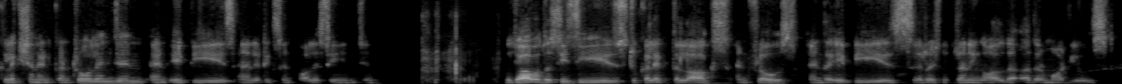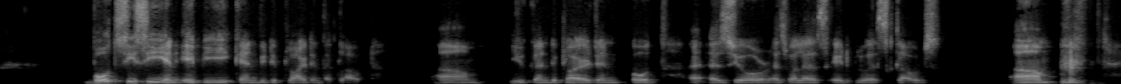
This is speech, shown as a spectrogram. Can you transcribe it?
collection and control engine, and APE is analytics and policy engine. The job of the CC is to collect the logs and flows, and the AP is running all the other modules. Both CC and APE can be deployed in the cloud. Um, you can deploy it in both Azure as well as AWS clouds. Um,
